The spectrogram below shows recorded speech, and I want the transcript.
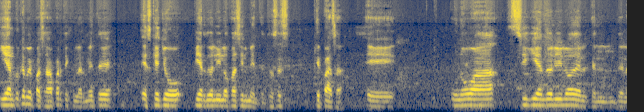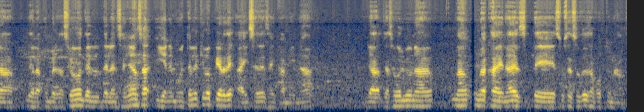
y algo que me pasaba particularmente es que yo pierdo el hilo fácilmente. Entonces, ¿qué pasa? Eh, uno va siguiendo el hilo de, la, de, la, conversación, de, la enseñanza, y en el momento en el que lo pierde, ahí se desencamina, ya, se vuelve una, cadena de, sucesos desafortunados.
